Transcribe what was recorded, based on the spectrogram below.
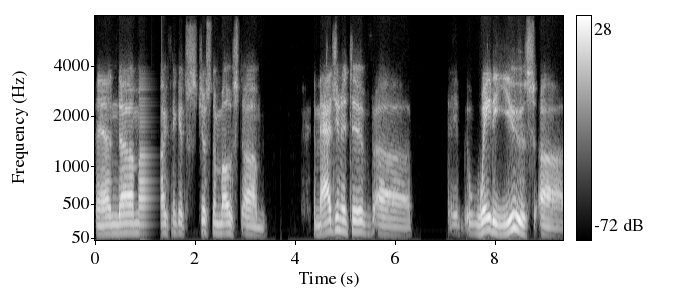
and um, I think it's just the most um, imaginative uh, way to use uh,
